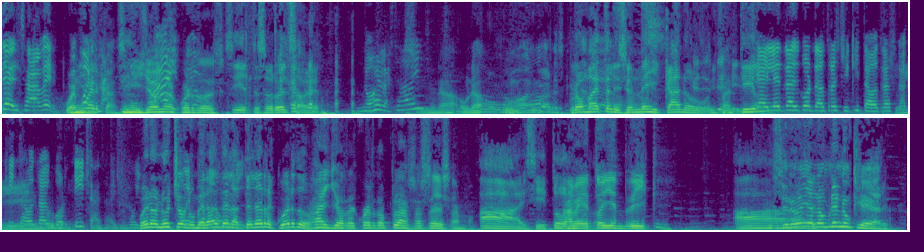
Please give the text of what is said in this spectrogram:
del saber. Huepuerca, sí. Ni yo me acuerdo de eso. Sí, el tesoro del saber. ¿No se la saben? Una, una, un programa de televisión mexicano infantil. Y ahí le traes gorda otra chiquita, otra flaquita, otras gorditas. Ay, muy- Bueno, Lucho, muy numeral de la tele recuerdo. Ay, yo recuerdo Plaza Sésamo. Ay, sí, todo. A Beto y Enrique. Ah. Usted no el hombre nuclear.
